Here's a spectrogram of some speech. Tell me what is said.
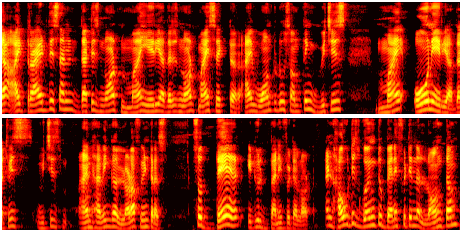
yeah i tried this and that is not my area that is not my sector. I want to do something which is my own area that is which is i'm having a lot of interest. So there it will benefit a lot. And how it is going to benefit in the long term?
